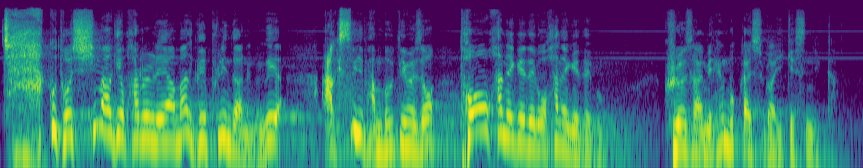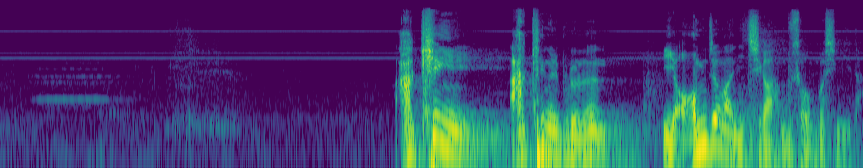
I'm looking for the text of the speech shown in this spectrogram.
자꾸 더 심하게 화를 내야만 그게 풀린다는 거예요. 그게 악습이 반복되면서 더 화내게 되고 화내게 되고 그런 사람이 행복할 수가 있겠습니까? 악행이 악행을 부르는 이 엄정한 이치가 무서운 것입니다.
